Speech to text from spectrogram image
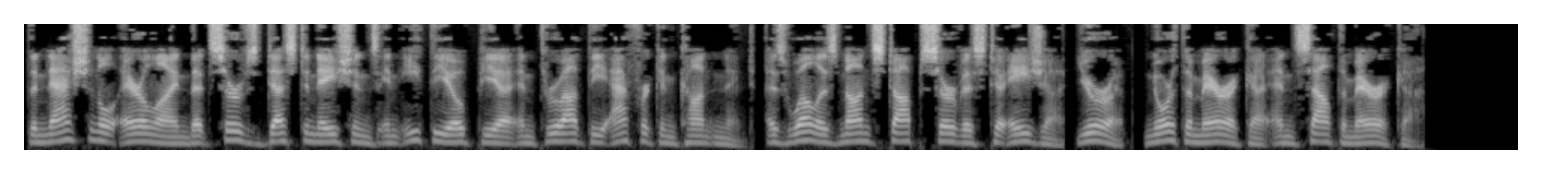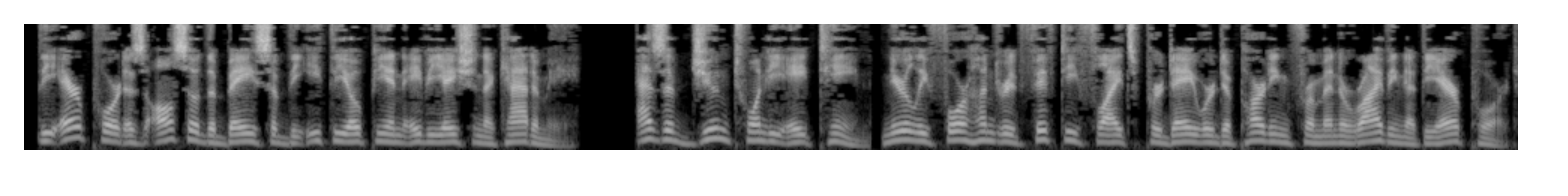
the national airline that serves destinations in Ethiopia and throughout the African continent, as well as non-stop service to Asia, Europe, North America and South America. The airport is also the base of the Ethiopian Aviation Academy. As of June 2018, nearly 450 flights per day were departing from and arriving at the airport.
